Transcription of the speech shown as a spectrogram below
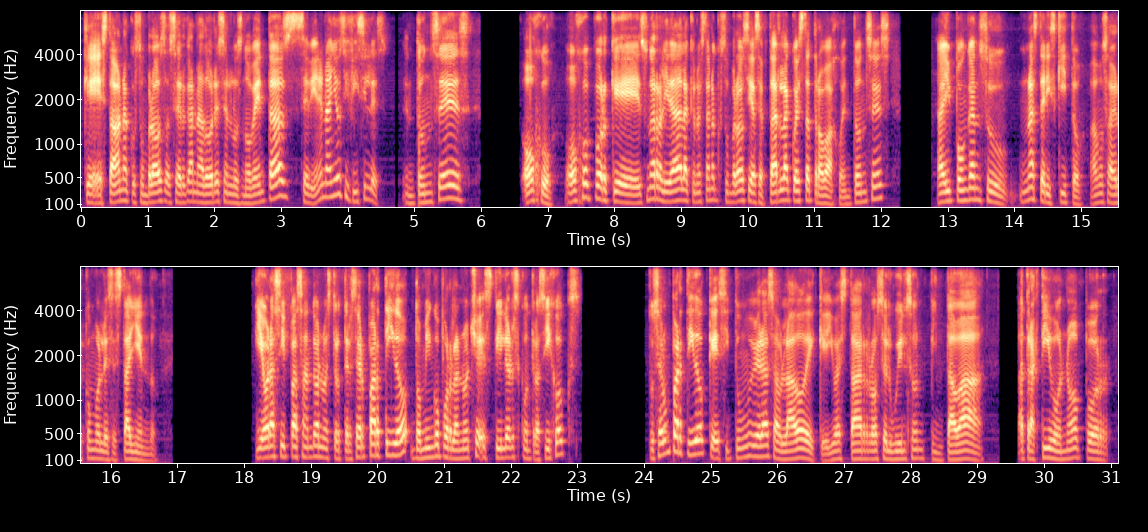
que estaban acostumbrados a ser ganadores en los 90, se vienen años difíciles. Entonces, ojo, ojo porque es una realidad a la que no están acostumbrados y aceptarla cuesta trabajo. Entonces, ahí pongan su un asterisquito. Vamos a ver cómo les está yendo. Y ahora sí, pasando a nuestro tercer partido, domingo por la noche, Steelers contra Seahawks. Pues era un partido que si tú me hubieras hablado de que iba a estar Russell Wilson, pintaba atractivo, ¿no? Por,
